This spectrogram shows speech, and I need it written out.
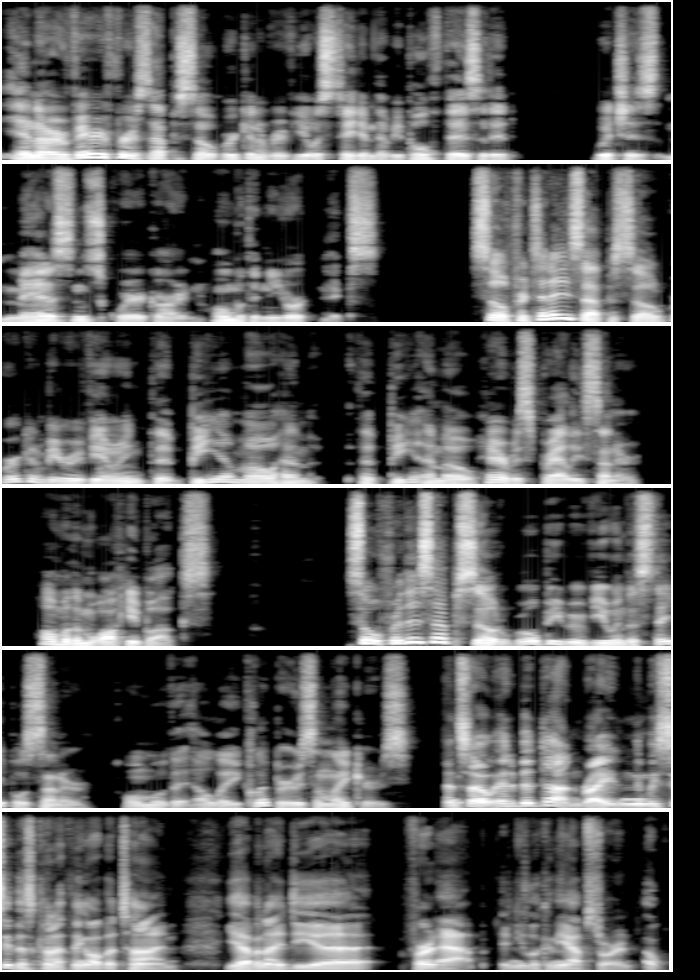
In our very first episode, we're going to review a stadium that we both visited, which is Madison Square Garden, home of the New York Knicks. So for today's episode, we're going to be reviewing the BMO the BMO Harris Bradley Center, home of the Milwaukee Bucks. So for this episode, we'll be reviewing the Staples Center, home of the LA Clippers and Lakers. And so it had been done, right? And we see this kind of thing all the time. You have an idea for an app and you look in the App Store and, oh,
